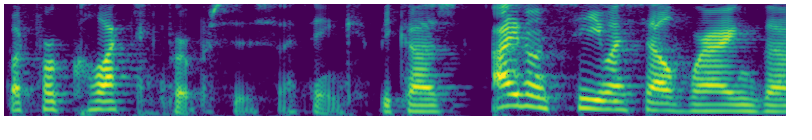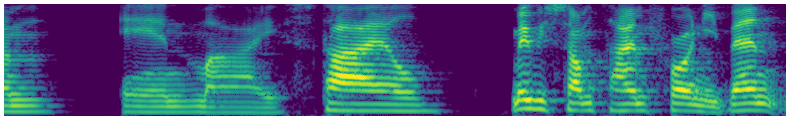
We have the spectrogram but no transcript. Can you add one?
but for collecting purposes, I think, because I don't see myself wearing them in my style, maybe sometimes for an event,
